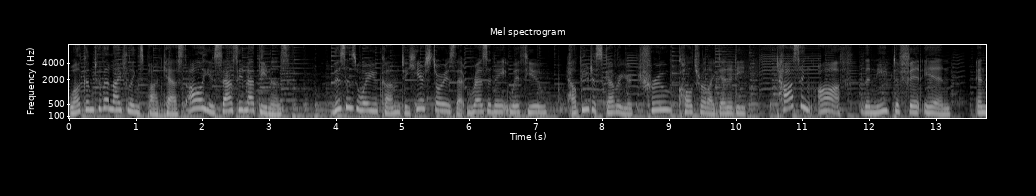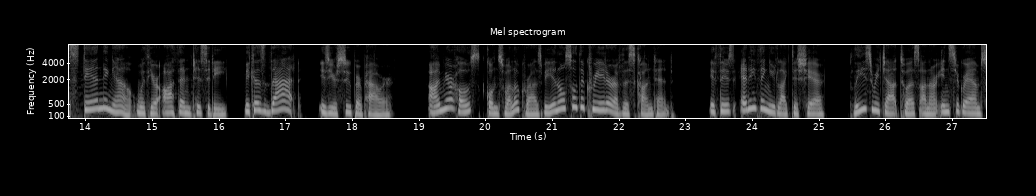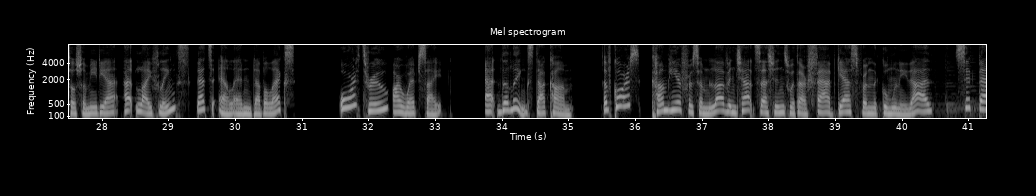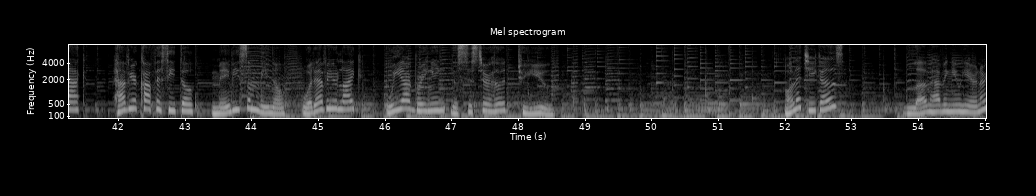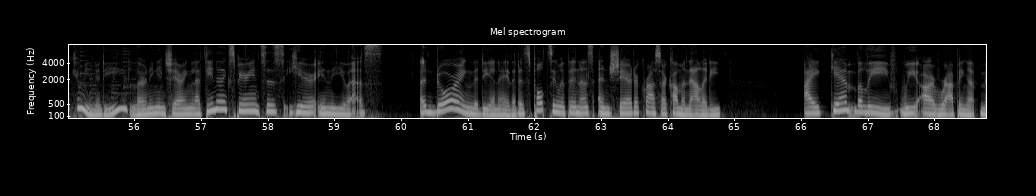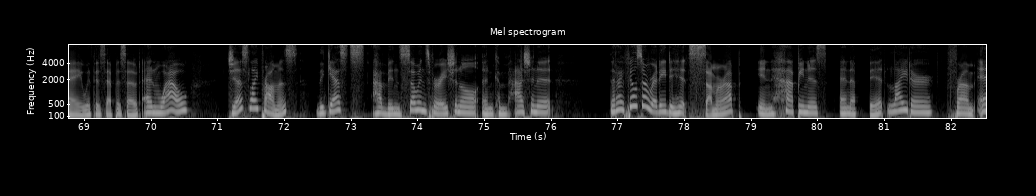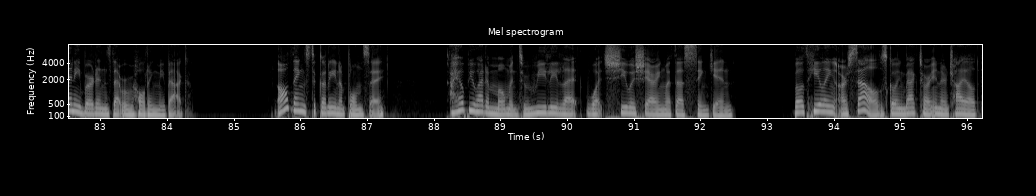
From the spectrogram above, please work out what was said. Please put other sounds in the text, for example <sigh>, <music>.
Welcome to the LifeLnxx podcast, all you sassy Latinas. This is where you come to hear stories that resonate with you, help you discover your true cultural identity, tossing off the need to fit in, and standing out with your authenticity, because that is your superpower. I'm your host, Consuelo Crosby, and also the creator of this content. If there's anything you'd like to share, please reach out to us on our Instagram social media at LifeLnxx, that's L-N-X-X, or through our website at TheLnxx.com. Of course, come here for some love and chat sessions with our fab guests from the comunidad. Sit back, have your cafecito, maybe some vino, whatever you like. We are bringing the sisterhood to you. Hola, chicas. Love having you here in our community, learning and sharing Latina experiences here in the US. Adoring the DNA that is pulsing within us and shared across our commonality. I can't believe we are wrapping up May with this episode. And wow, just like promise, the guests have been so inspirational and compassionate that I feel so ready to hit summer up in happiness and a bit lighter from any burdens that were holding me back. All thanks to Karina Ponce. I hope you had a moment to really let what she was sharing with us sink in. Both healing ourselves, going back to our inner child,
